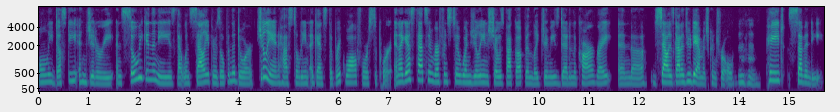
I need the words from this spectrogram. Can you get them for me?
only dusty and jittery, and so weak in the knees that when Sally throws open the door, Gillian has to lean against the brick wall for support. And I guess that's in reference to when Gillian shows back up and like Jimmy's dead in the car, right? And uh Sally's got to do damage control. Mm-hmm. Page 70.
